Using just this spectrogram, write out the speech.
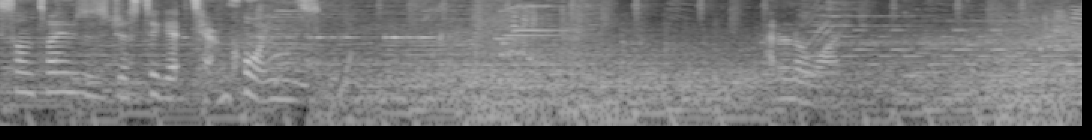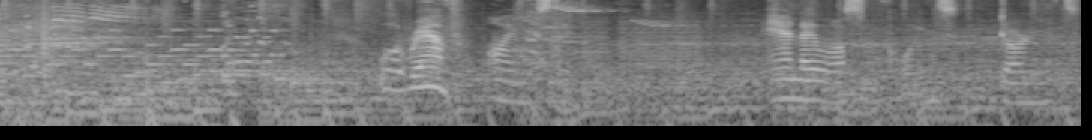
Sometimes is just to get 10 coins. I don't know why. Oh, ramp! Oh, I missed it. And I lost some coins. Darn it.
